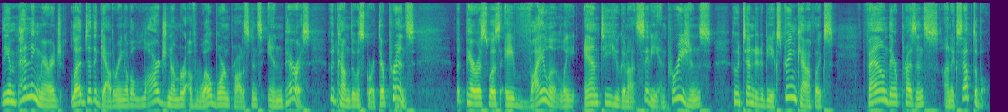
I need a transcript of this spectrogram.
the impending marriage led to the gathering of a large number of well born Protestants in Paris who'd come to escort their prince. But Paris was a violently anti Huguenot city, and Parisians, who tended to be extreme Catholics, found their presence unacceptable.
